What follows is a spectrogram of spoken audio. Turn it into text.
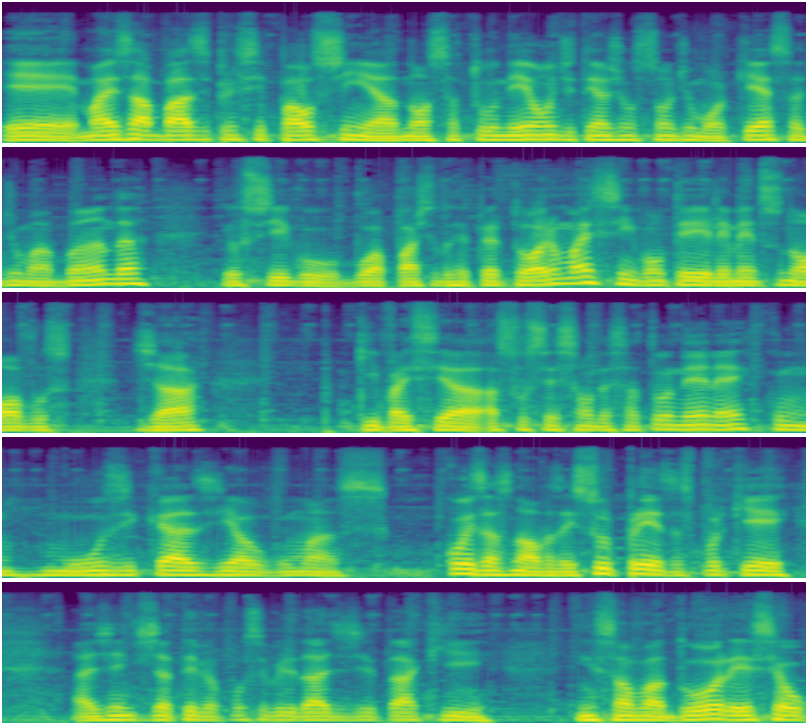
É, mas a base principal, sim, é a nossa turnê, onde tem a junção de uma orquestra, de uma banda. Eu sigo boa parte do repertório, mas sim, vão ter elementos novos já, que vai ser a, a sucessão dessa turnê, né? Com músicas e algumas coisas novas aí, surpresas, porque a gente já teve a possibilidade de estar aqui em Salvador. Esse é o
